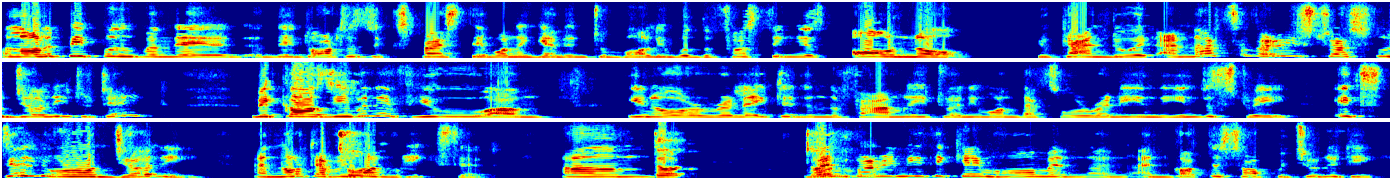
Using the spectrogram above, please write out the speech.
A lot of people when they their daughters express they want to get into Bollywood, the first thing is, oh no, you can't do it, and that's a very stressful journey to take. Because even if you um, you know are related in the family to anyone that's already in the industry, it's still your own journey, and not everyone makes it. Um, when Parineeti came home and, and, and got this opportunity,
